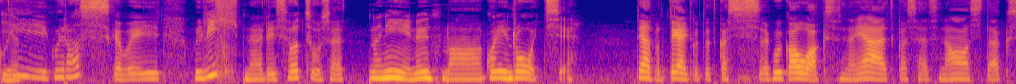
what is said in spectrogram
kui, kui raske või, või lihtne oli see otsus, et no nii, nüüd ma kolin Rootsi? teadmata tegelikult, et kas, kui kauaks sa sinna jääd, kas sa jääd sinna aastaks,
